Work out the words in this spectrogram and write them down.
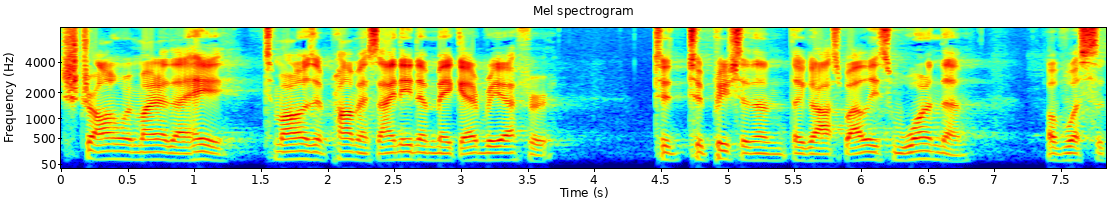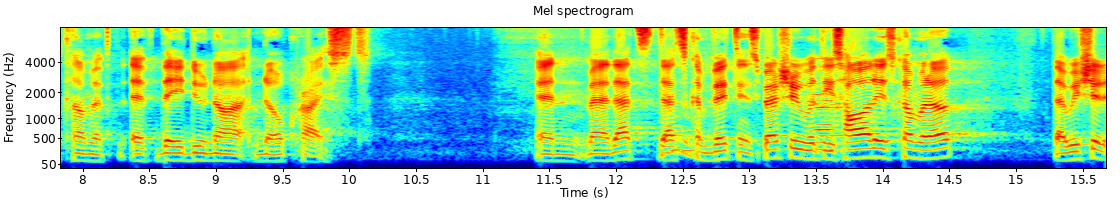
strong reminder that hey, tomorrow isn't promised. I need to make every effort to to preach to them the gospel. At least warn them of what's to come if if they do not know Christ. And man, that's that's convicting, especially with these holidays coming up. That we should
